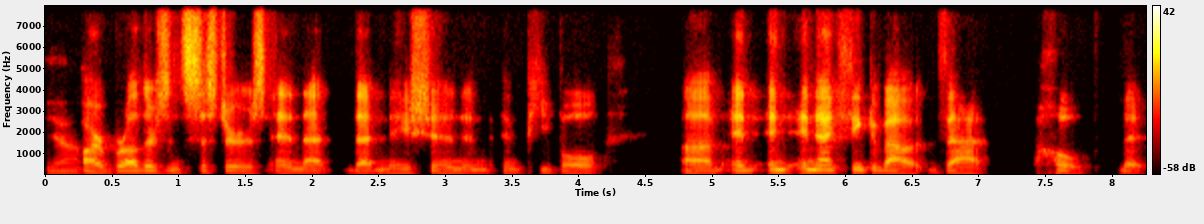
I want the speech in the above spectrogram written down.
Yeah. our brothers and sisters and that that nation and and people um and and and i think about that hope that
